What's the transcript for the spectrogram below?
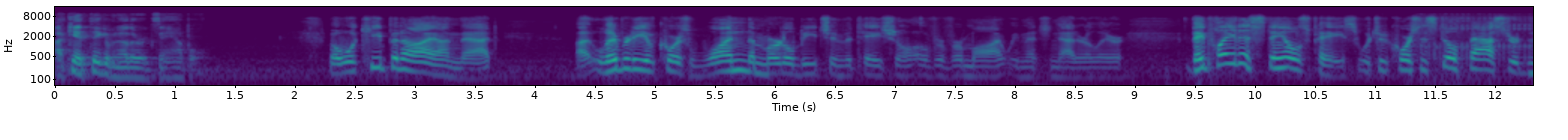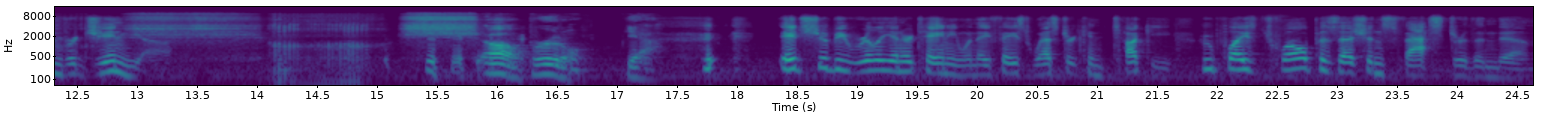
I can't think of another example. But we'll keep an eye on that. Uh, Liberty, of course, won the Myrtle Beach Invitational over Vermont. We mentioned that earlier. They played at snail's pace, which, of course, is still faster than Virginia. Oh, brutal. Yeah. It should be really entertaining when they faced Western Kentucky, who plays 12 possessions faster than them.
